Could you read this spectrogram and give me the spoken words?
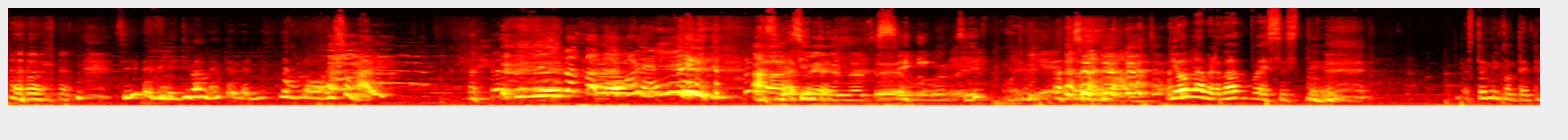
sí, definitivamente, Denise no lo hizo mal. Así es siempre. Sí. Muy bien. Yo la verdad, pues, este, estoy muy contenta.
